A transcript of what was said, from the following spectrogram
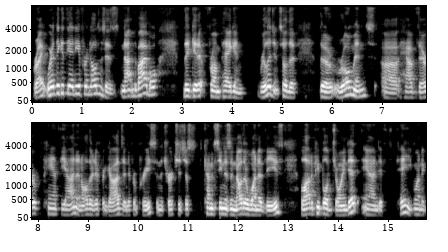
right? Where did they get the idea for indulgences? Not in the Bible. They get it from pagan religion. So the the Romans uh, have their pantheon and all their different gods and different priests, and the church is just kind of seen as another one of these. A lot of people have joined it, and if hey, you want to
